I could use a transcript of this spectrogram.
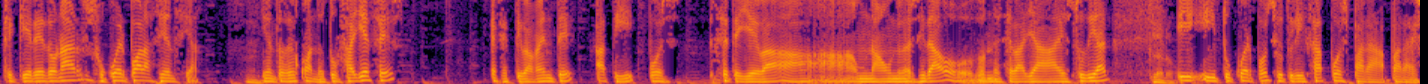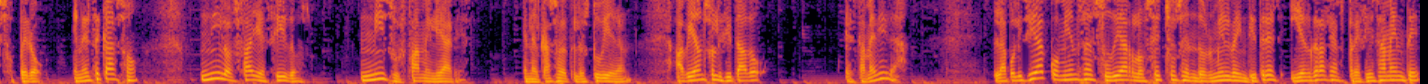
que quiere donar su cuerpo a la ciencia. Y entonces cuando tú falleces, efectivamente, a ti, pues se te lleva a, a una universidad o donde se vaya a estudiar Claro. y, y tu cuerpo se utiliza pues para, para eso. Pero en este caso, ni los fallecidos ni sus familiares, en el caso de que lo estuvieran, habían solicitado esta medida. La policía comienza a estudiar los hechos en 2023 y es gracias precisamente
